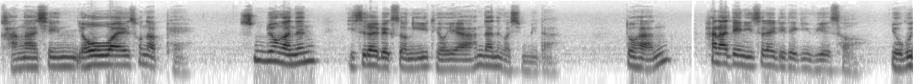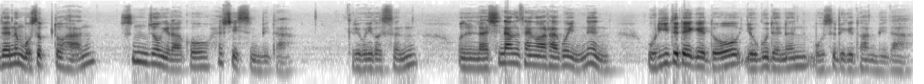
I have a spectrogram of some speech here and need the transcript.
강하신 여호와의 손 앞에 순종하는 이스라엘 백성이 되어야 한다는 것입니다. 또한 하나 된 이스라엘이 되기 위해서 요구되는 모습 또한 순종이라고 할 수 있습니다. 그리고 이것은 오늘날 신앙생활하고 있는 우리들에게도 요구되는 모습이기도 합니다.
